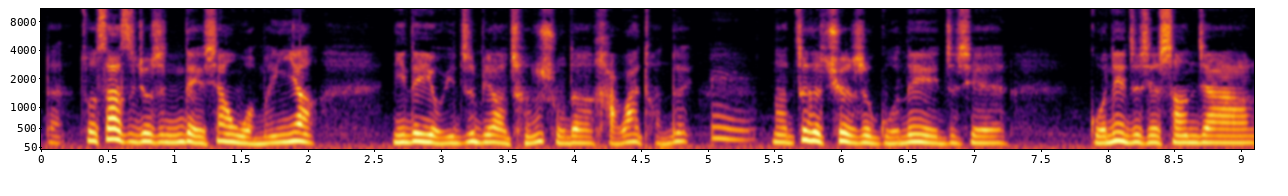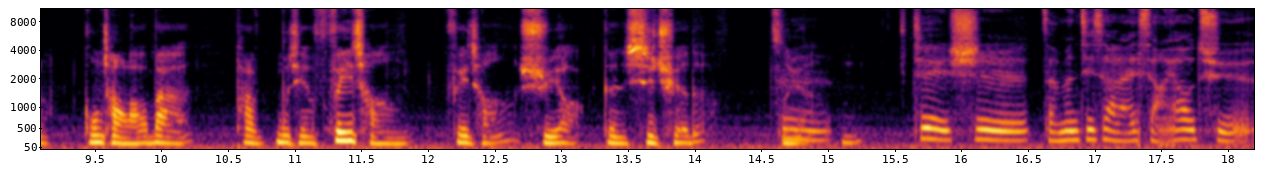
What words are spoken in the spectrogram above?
对，做 SaaS 就是你得像我们一样，你得有一支比较成熟的海外团队。嗯那这个确实是国内这些国内这些商家、工厂老板，他目前非常非常需要跟稀缺的资源。嗯嗯这也是咱们接下来想要去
